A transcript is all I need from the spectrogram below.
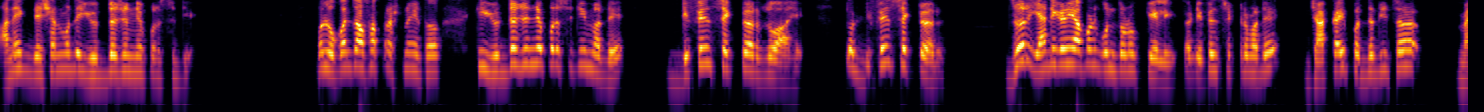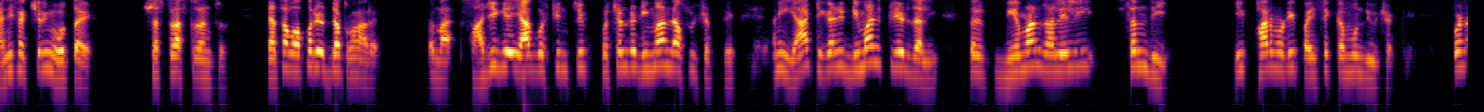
अनेक देशांमध्ये युद्धजन्य परिस्थिती आहे. मग लोकांचा असा प्रश्न येतो की युद्धजन्य परिस्थितीमध्ये डिफेन्स सेक्टर जो आहे तो डिफेन्स सेक्टर जर या ठिकाणी आपण गुंतवणूक केली तर डिफेन्स सेक्टरमध्ये ज्या काही पद्धतीचं मॅन्युफॅक्चरिंग होत आहे शस्त्रास्त्रांचं त्याचा वापर युद्धात होणार आहे. तर साहजिक आहे या गोष्टींची प्रचंड डिमांड असू शकते. आणि या ठिकाणी डिमांड क्रिएट झाली तर निर्माण झालेली संधी ही फार मोठी पैसे कमवून देऊ शकते. पण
